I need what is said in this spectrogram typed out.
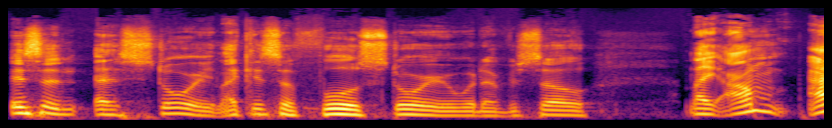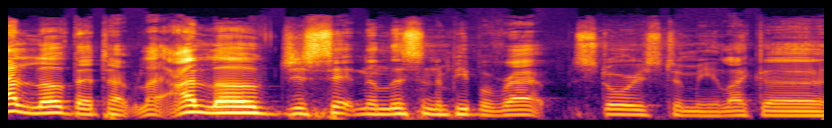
it's a, a story, like it's a full story or whatever. So, like I'm I love that type. Like I love just sitting and listening to people rap stories to me. Like uh,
